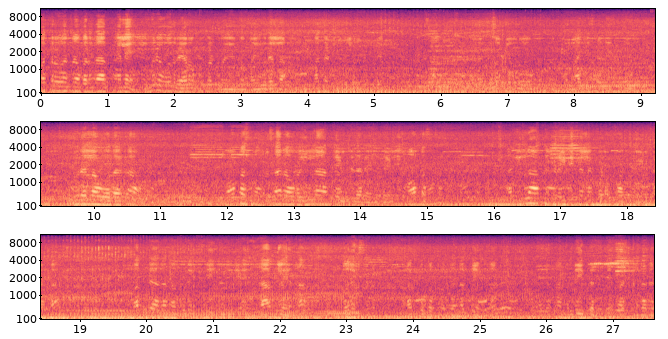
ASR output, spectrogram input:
ಪತ್ರವನ್ನು ಬರೆದಾದ್ಮೇಲೆ ಇವರೇ ಹೋದ್ರೆ ಯಾರೋ ಮುಖಂಡರು ನಮ್ಮ ಇವರೆಲ್ಲ ಮಾತಾಡಿದ್ರು. ಇವರೆಲ್ಲ ಹೋದಾಗ ವಾಪಸ್ ಬಂದರು ಸರ್, ಅವರು ಇಲ್ಲ ಅಂತ ಹೇಳ್ತಿದ್ದಾರೆ ಅಂತ ಹೇಳಿ ವಾಪಸ್ ಅಲ್ಲಿ ಇಲ್ಲ ಅಂತ ರೈಟಿಂಗಲ್ಲೇ ಕೊಡಪ್ಪ ಅಂತ ಹೇಳಿದಾಗ ಮತ್ತೆ ಅದನ್ನು ಗುರುತಿಸಿ ನನಗೆ ದಾಖಲೆಯನ್ನು ಒದಗಿಸಿದರು. ತೆಗೆದು ಅದನ್ನು ಹೃದಯದಲ್ಲಿ ಅದರ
